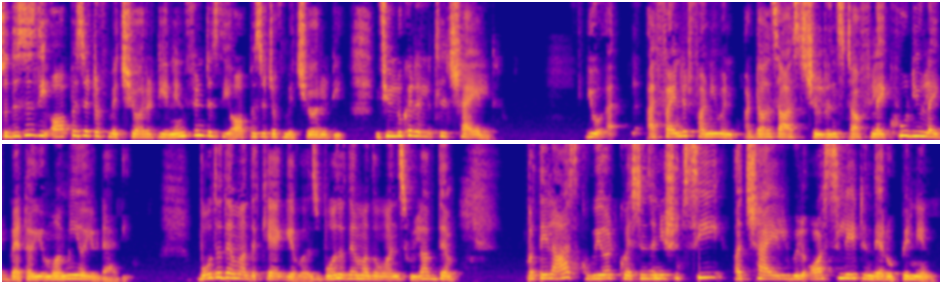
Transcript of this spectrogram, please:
So this is the opposite of maturity. An infant is the opposite of maturity. If you look at a little child, you, I find it funny when adults ask children stuff like, who do you like better, your mommy or your daddy? Both of them are the caregivers. Both of them are the ones who love them but they'll ask weird questions and you should see a child will oscillate in their opinion.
